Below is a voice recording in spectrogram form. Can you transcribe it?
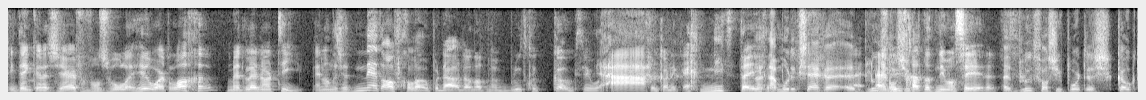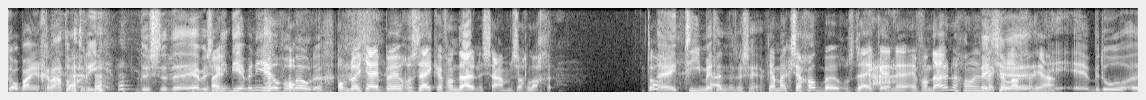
ik denk een reserve van Zwolle, heel hard lachen met Lennart T. En dan is het net afgelopen. Nou, dan had mijn bloed gekookt, jongen. Ja, Daar kan ik echt niet tegen. nou, nou moet ik zeggen, het bloed, en van, gaat dat nuanceren. het bloed van supporters kookt al bij een graad of drie. dus dat, eh, hebben ze Maar- niet, die hebben niet heel veel Op- nodig. omdat jij Beugelsdijk en Van Duinen samen zag lachen. Toch? Nee, team met Ja, een reserve. Ja, maar ik zag ook Beugelsdijk Ja. en, eh, en Van Duinen gewoon Weet lekker je, lachen. Ja. Ik bedoel, eh,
